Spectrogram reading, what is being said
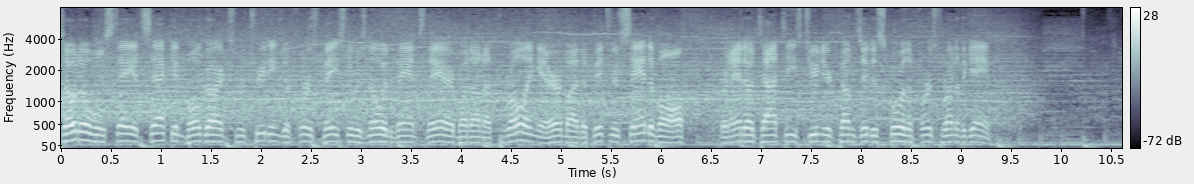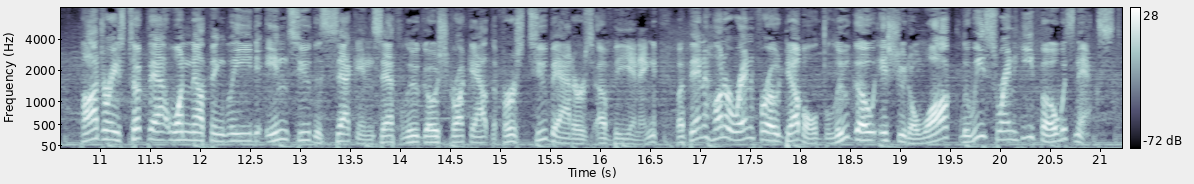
Soto will stay at second. Bogaerts retreating to first base. There was no advance there, but on a throwing error by the pitcher Sandoval, Fernando Tatis Jr. comes in to score the first run of the game. Padres took that 1 0 lead into the second. Seth Lugo struck out the first two batters of the inning, but then Hunter Renfroe doubled. Lugo issued a walk. Luis Rengifo was next.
